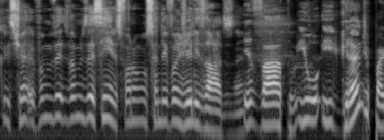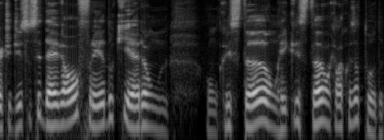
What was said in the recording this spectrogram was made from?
cristianos. Vamos, dizer- vamos dizer assim, eles foram sendo evangelizados, né? Exato. E, o- e grande parte disso se deve ao Alfredo, que era um, um cristão, um rei cristão, aquela coisa toda.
